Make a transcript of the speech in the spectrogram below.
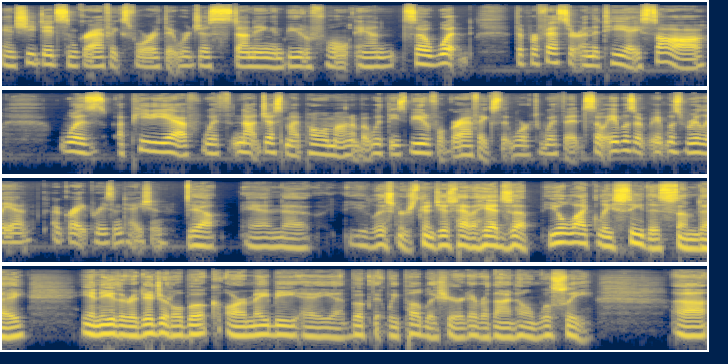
And she did some graphics for it that were just stunning and beautiful. And so, what the professor and the TA saw was a PDF with not just my poem on it, but with these beautiful graphics that worked with it. So it was a it was really a, a great presentation. Yeah, and uh, you listeners can just have a heads up. You'll likely see this someday in either a digital book or maybe a, a book that we publish here at Ever Thine Home. We'll see. Uh,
